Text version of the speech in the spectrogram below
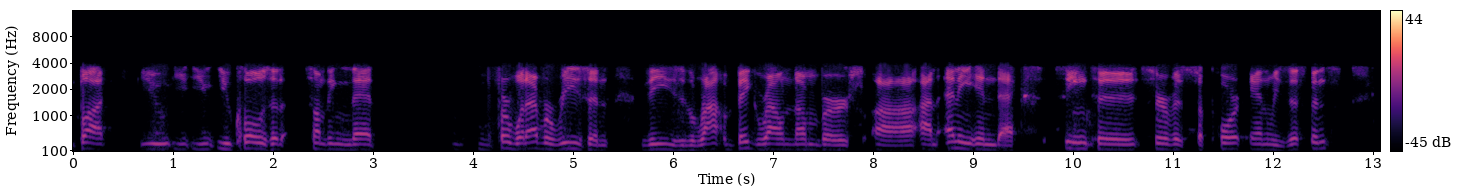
but you you you close at something that for whatever reason these big round numbers uh, on any index seem to serve as support and resistance.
